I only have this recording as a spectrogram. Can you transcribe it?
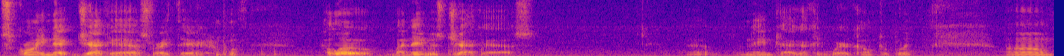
scrawny neck jackass right there. Hello, my name is Jackass. Yeah, a name tag I could wear comfortably. Um,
